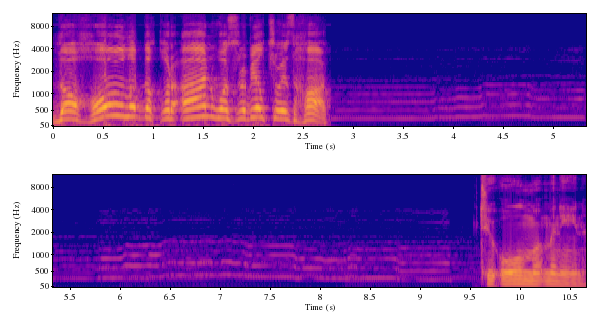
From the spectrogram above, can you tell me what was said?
the whole of the Quran was revealed to his heart. To all mu'mineen,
